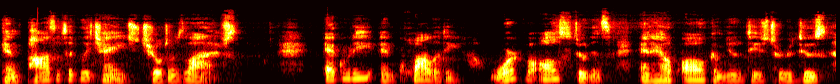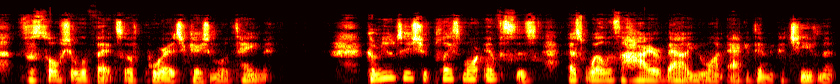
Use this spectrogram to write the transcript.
can positively change children's lives. Equity and quality work for all students and help all communities to reduce the social effects of poor educational attainment. Communities should place more emphasis as well as a higher value on academic achievement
